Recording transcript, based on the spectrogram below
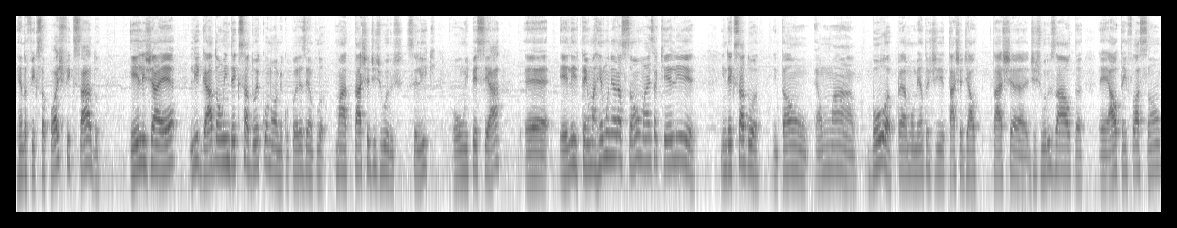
renda fixa pós-fixado, ele já é ligado a um indexador econômico, por exemplo, uma taxa de juros Selic ou um IPCA, é, ele tem uma remuneração mais aquele indexador. Então é uma boa para momentos de taxa de, al- taxa de juros alta, é, alta inflação.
